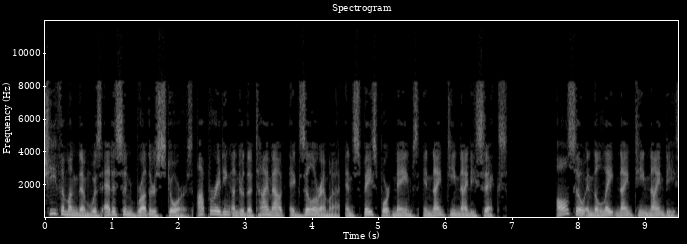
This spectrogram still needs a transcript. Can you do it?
Chief among them was Edison Brothers Stores operating under the Time Out, Exhilarama, and Spaceport names in 1996. Also in the late 1990s,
